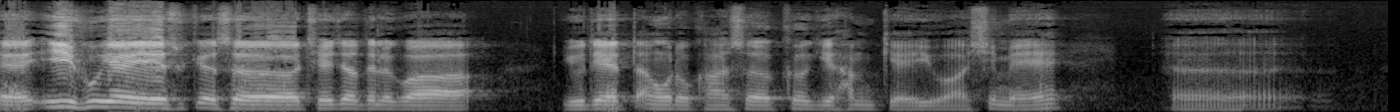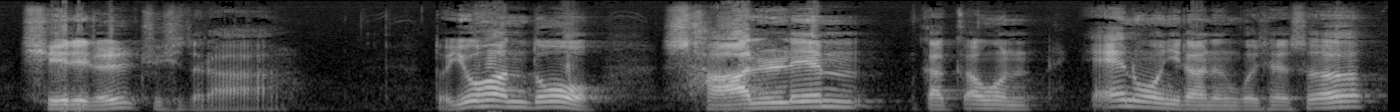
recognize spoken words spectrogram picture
예, 이후에 예수께서 제자들과 유대 땅으로 가서 거기 함께 유하심에 어, 세례를 주시더라. 또 요한도 살렘 가까운 에논이라는 곳에서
